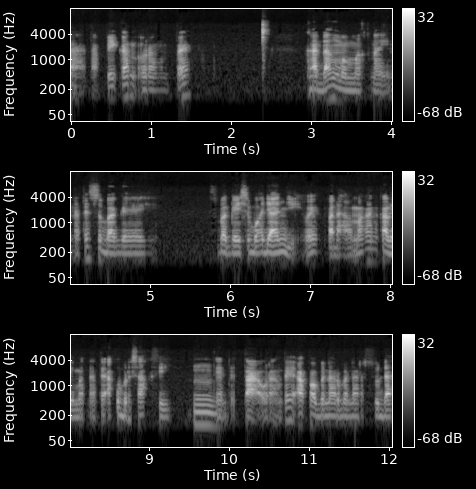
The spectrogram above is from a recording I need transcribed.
Tapi kan orang teh kadang memaknai nanti sebagai sebagai sebuah janji, weh. Padahal mah kan kalimat nanti aku bersaksi. Hmm. Tak orang teh apa benar-benar sudah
